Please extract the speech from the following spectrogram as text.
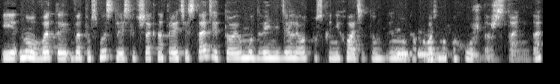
И ну, в, этой, в этом смысле, если человек на третьей стадии, то ему две недели отпуска не хватит, он, ему, возможно, хуже даже станет, да?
